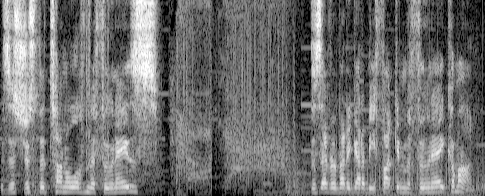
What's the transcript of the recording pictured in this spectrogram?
Is this just the tunnel of Mifunes? Does everybody gotta be fucking Mifune? Come on.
